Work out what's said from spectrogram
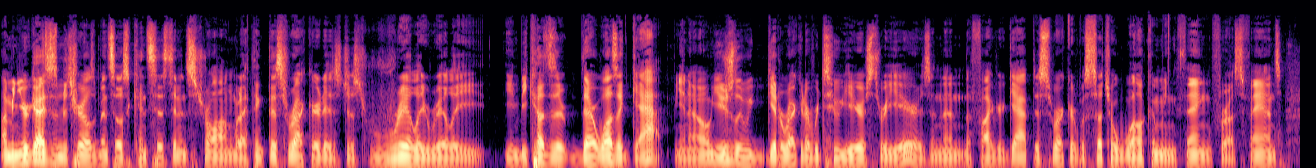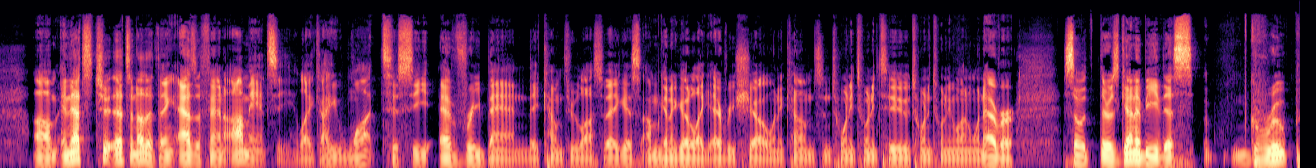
I mean, your guys' material has been so consistent and strong, but I think this record is just really, really because there, there was a gap. You know, usually we get a record every two years, three years, and then the five year gap. This record was such a welcoming thing for us fans. Um, and that's too, that's another thing. As a fan, I'm antsy. Like I want to see every band they come through Las Vegas. I'm gonna go to like every show when it comes in 2022, 2021, whenever. So there's gonna be this group.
